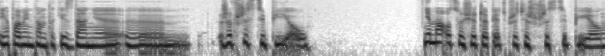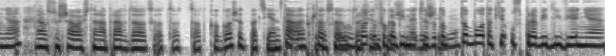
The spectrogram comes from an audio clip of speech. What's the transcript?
Ja pamiętam takie zdanie, że wszyscy piją. Nie ma o co się czepiać, przecież wszyscy piją, nie? Ale usłyszałaś to naprawdę od, od, od, kogoś, od pacjenta? Tak, tak, osoby, tak w, w gabinecie, że to, to było takie usprawiedliwienie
